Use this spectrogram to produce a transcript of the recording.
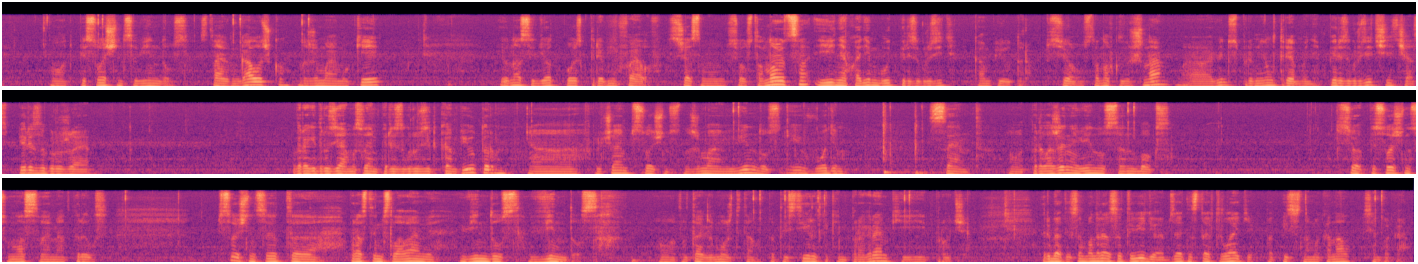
вот, песочница Windows. Ставим галочку, нажимаем ОК. И у нас идет поиск требуемых файлов. Сейчас все установится и необходимо будет перезагрузить компьютер. Все, установка завершена. А, Windows применил требования. Перезагрузить сейчас. Перезагружаем. Дорогие друзья, мы с вами перезагрузили компьютер, а, включаем песочницу, нажимаем Windows и вводим Send. Вот, приложение Windows Sandbox. Все, песочница у нас с вами открылась. Песочница это, простыми словами, Windows Windows. Вот, вы также можете там потестировать какие-нибудь программки и прочее. Ребята, если вам понравилось это видео, обязательно ставьте лайки, подписывайтесь на мой канал. Всем пока.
